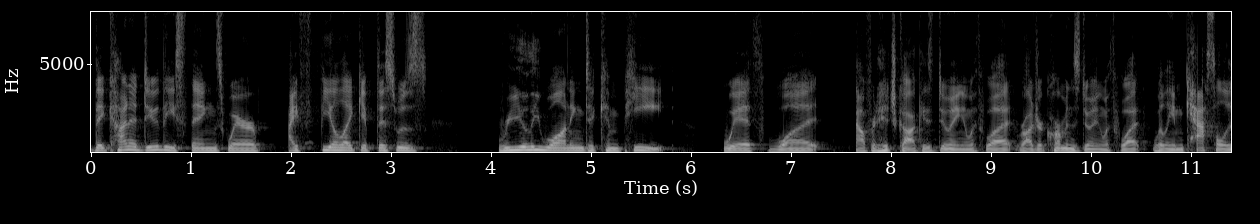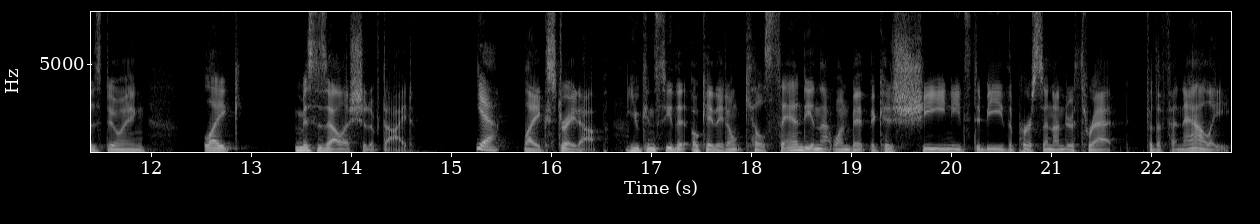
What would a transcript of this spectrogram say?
they kind of do these things where I feel like if this was really wanting to compete with what Alfred Hitchcock is doing and with what Roger Corman's doing, with what William Castle is doing, like Mrs. Ellis should have died, Yeah. like straight up. you can see that okay, they don't kill Sandy in that one bit because she needs to be the person under threat for the finale.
